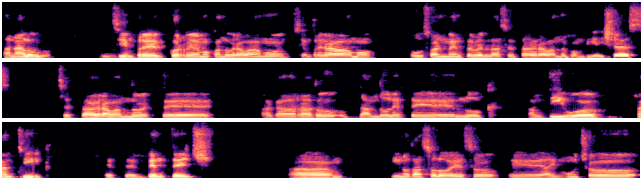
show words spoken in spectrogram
análogo. Mm. Siempre corremos cuando grabamos, siempre grabamos, usualmente, ¿verdad? Se está grabando con VHS, se está grabando este, a cada rato dándole este look antiguo, antique, este, vintage. Um, y no tan solo eso, eh, hay, mucho,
